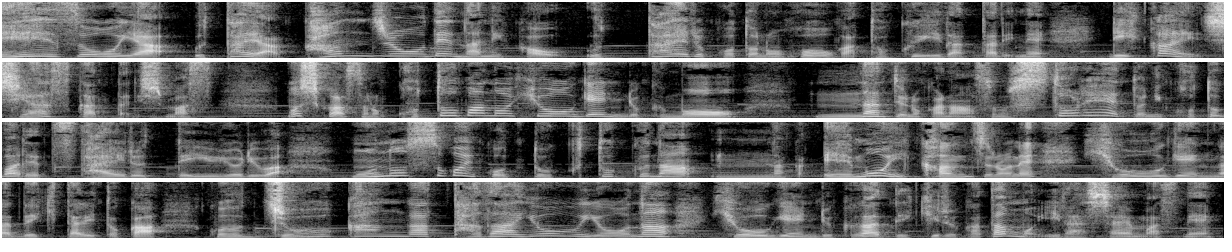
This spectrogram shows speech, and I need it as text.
映像や歌や感情で何かを訴えることの方が得意だったりね、理解しやすかったりします。もしくはその言葉の表現力も、なんていうのかな、そのストレートに言葉で伝えるっていうよりは、ものすごいこう独特な、なんかエモい感じのね、表現ができたりとか、この情感が漂うような表現力ができる方もいらっしゃいますね。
